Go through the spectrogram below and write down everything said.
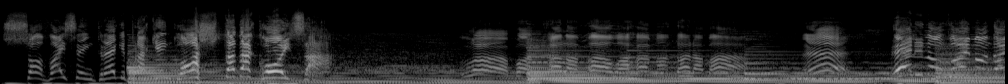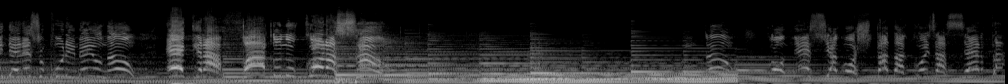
só vai ser entregue para quem gosta da coisa. Lá, arramandarabá. É, ele não vai mandar endereço por e-mail, não. É gravado no coração. Então, comece a gostar da coisa certa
